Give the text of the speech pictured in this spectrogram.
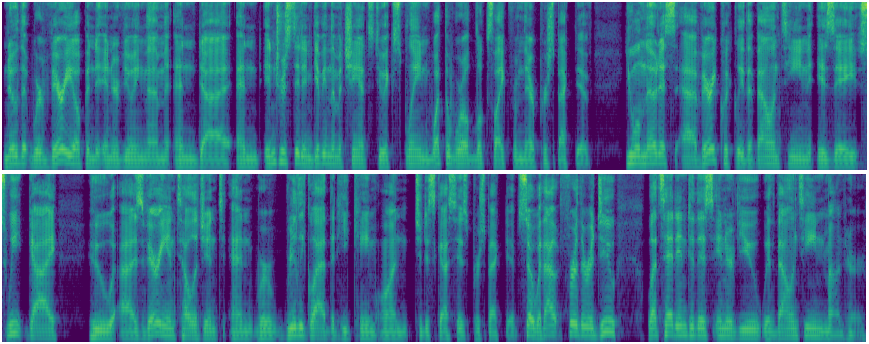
know that we're very open to interviewing them and uh, and interested in giving them a chance to explain what the world looks like from their perspective. You will notice uh, very quickly that Valentin is a sweet guy who uh, is very intelligent, and we're really glad that he came on to discuss his perspective. So, without further ado, Let's head into this interview with Valentin Manher.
